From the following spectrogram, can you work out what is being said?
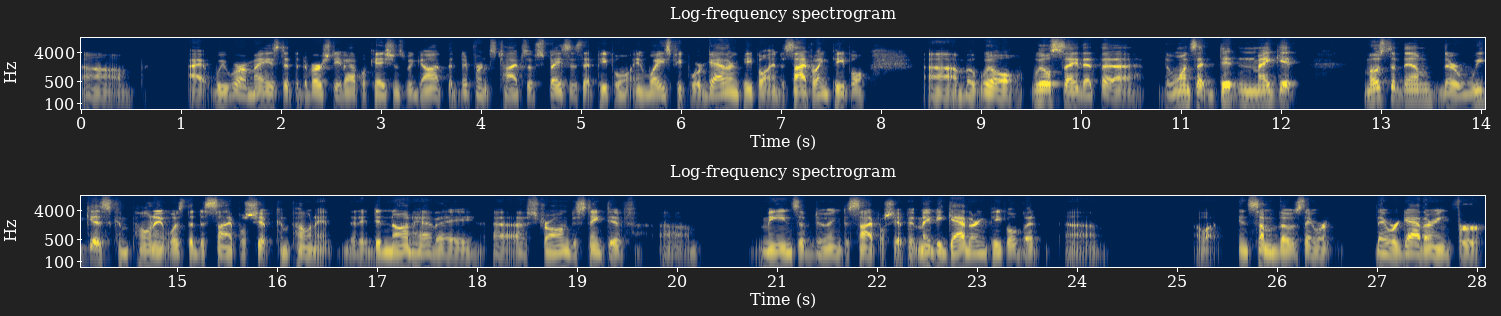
um, I, we were amazed at the diversity of applications we got, the different types of spaces that people, in ways people were gathering people and discipling people. Uh, but we'll, we'll say that the, the ones that didn't make it, most of them, their weakest component was the discipleship component, that it did not have a, a strong distinctive um, means of doing discipleship. It may be gathering people, but um, a lot, in some of those, they were, they were gathering for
